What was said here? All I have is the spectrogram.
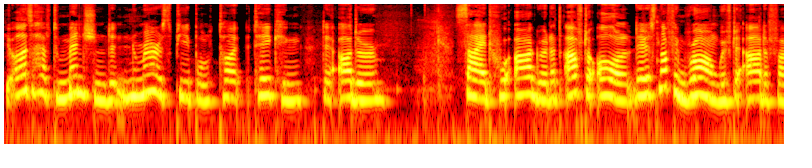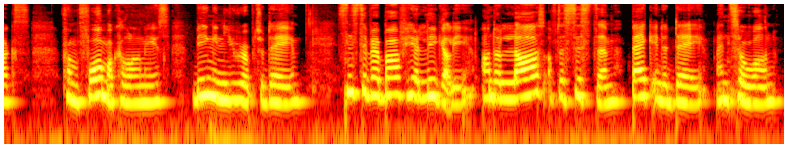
you also have to mention the numerous people taking the other side who argue that after all, there is nothing wrong with the artifacts from former colonies being in Europe today, since they were both here legally, under laws of the system back in the day, and so on.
